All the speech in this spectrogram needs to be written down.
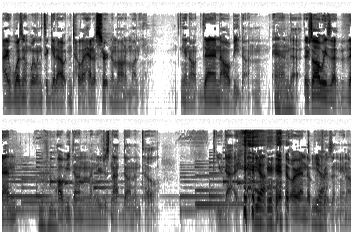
I wasn't willing to get out until I had a certain amount of money. You know, then I'll be done. And Mm-hmm. uh, there's always a then I'll be done, and then you're just not done until you die. Yeah. or end up Yeah. in prison. You know.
